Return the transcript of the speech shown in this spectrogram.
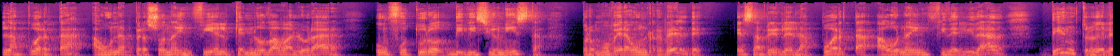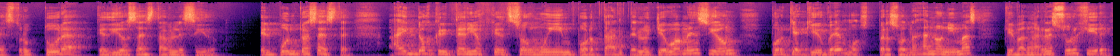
la puerta a una persona infiel que no va a valorar un futuro divisionista. Promover a un rebelde es abrirle la puerta a una infidelidad dentro de la estructura que Dios ha establecido. El punto es este. Hay dos criterios que son muy importantes. Los llevo a mención porque aquí vemos personas anónimas que van a resurgir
